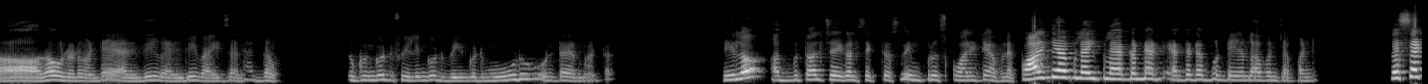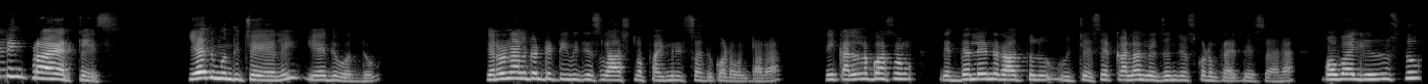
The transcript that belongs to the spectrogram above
బాగా ఉండడం అంటే హెల్దీ వెల్దీ వైజ్ అని అర్థం. Looking good feeling good being good మూడు ఉంటాయి అన్నమాట నీలో అద్భుతాలు చేయగల శక్తి వస్తుంది. Improves quality of life. Quality of life లేకుండా ఎంత డబ్బు ఉంటే ఏం లాభం చెప్పండి? The setting priorities. ఏది ముందు చేయాలి ఏది వద్దు. ఇరవై నాలుగు గంటలు టీవీ చేసి లాస్ట్లో ఫైవ్ మినిట్స్ చదువుకోవడం ఉంటారా నీ కళ్ళ కోసం నిద్రలేని రాత్రులు చేసే కళలు నిజం చేసుకోవడం ప్రయత్నిస్తారా? మొబైల్ చూస్తూ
